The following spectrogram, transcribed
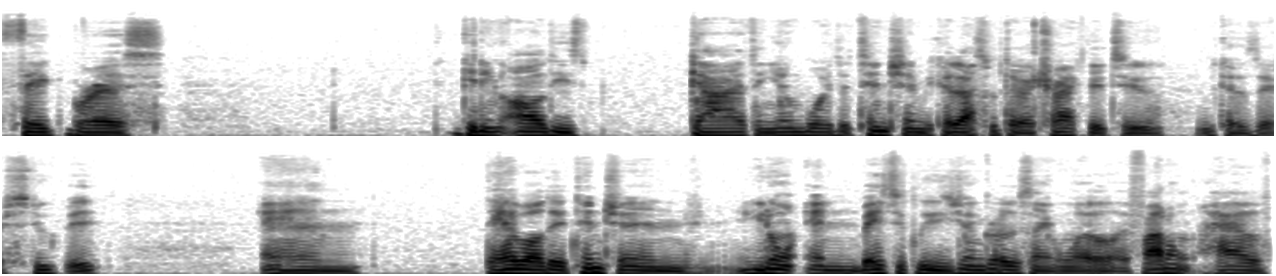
fake breasts, getting all these guys and young boys' attention because that's what they're attracted to because they're stupid, and they have all the attention. You don't, and basically these young girls are saying, well, if I don't have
